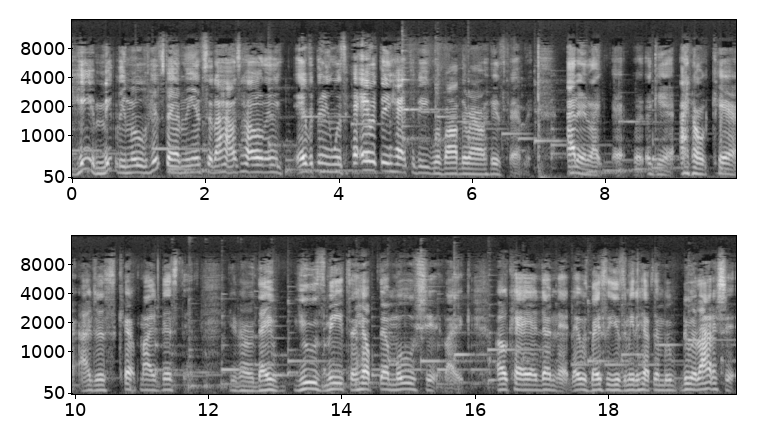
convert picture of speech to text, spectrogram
he immediately moved his family into the household, and everything was everything had to be revolved around his family. I didn't like that, but again, I don't care. I just kept my distance. You know, they used me to help them move shit. Like, okay, I done that. They was basically using me to help them move, do a lot of shit.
